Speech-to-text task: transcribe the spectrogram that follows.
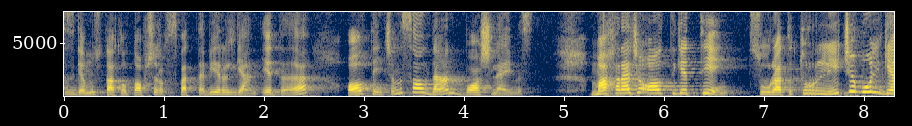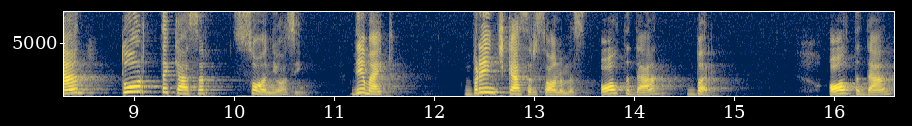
sizga mustaqil topshiriq sifatida berilgan edi. Oltinchi misoldan boshlaymiz. Mahraji oltiga teng surati turlicha bo'lgan to'rtta kasr son yozing. Demak birinchi kasr sonimiz oltidan bir oltidan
